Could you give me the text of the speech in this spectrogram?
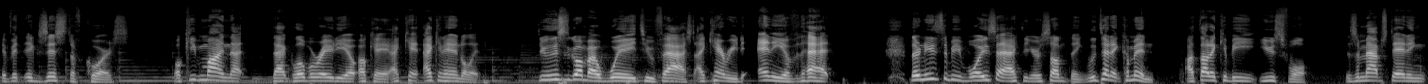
if it exists, of course. Well, keep in mind that that global radio. Okay, I can't, I can handle it. Dude, this is going by way too fast. I can't read any of that. There needs to be voice acting or something. Lieutenant, come in. I thought it could be useful. There's a map standing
